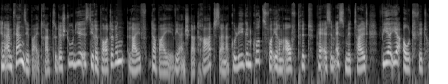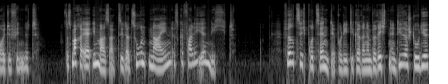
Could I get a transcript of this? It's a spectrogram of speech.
In einem Fernsehbeitrag zu der Studie ist die Reporterin live dabei, wie ein Stadtrat seiner Kollegin kurz vor ihrem Auftritt per SMS mitteilt, wie er ihr Outfit heute findet. Das mache er immer, sagt sie dazu, und nein, es gefalle ihr nicht. 40 Prozent der Politikerinnen berichten in dieser Studie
